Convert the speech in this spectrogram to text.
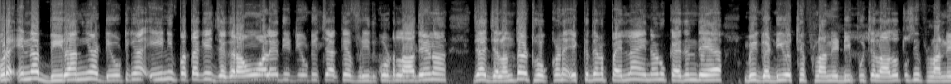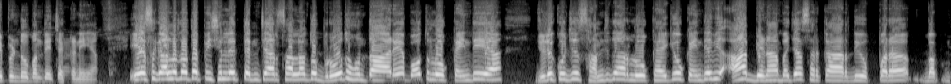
ਔਰ ਇਹਨਾਂ ਵੀਰਾਂ ਦੀਆਂ ਡਿਊਟੀਆਂ, ਇਹ ਨਹੀਂ ਪਤਾ ਕਿ ਜਗਰਾਉਂ ਵਾਲਿਆਂ ਦੀ ਡਿਊਟੀ ਚੱਕ ਕੇ ਫਰੀਦਕੋਟ ਲਾ ਦੇਣ ਜਾਂ ਜਲੰਧਰ ਠੋਕਣ, ਇੱਕ ਦਿਨ ਪਹਿਲਾਂ ਇਹਨਾਂ ਨੂੰ ਕਹਿ ਦਿੰਦੇ ਆ ਵੀ ਗੱਡੀ ਉੱਥੇ ਫਲਾਣੇ ਡੀਪੂ ਚ ਲਾ ਦਿਓ, ਤੁਸੀਂ ਫਲਾਣੇ ਪਿੰਡੋਂ ਬੰਦੇ ਚੱਕਣੇ ਆ। ਇਸ ਗੱਲ ਦਾ ਤਾਂ ਪਿਛਲੇ 3-4 ਸਾਲਾਂ ਤੋਂ ਵਿਰੋਧ ਹੁੰਦਾ ਆ ਰਿਹਾ, ਬਹੁਤ ਲੋਕ ਕਹਿੰਦੇ ਆ ਜਿਹੜੇ ਕੁਝ ਸਮਝਦਾਰ ਲੋਕ ਹੈਗੇ, ਉਹ ਕਹਿੰਦੇ ਵੀ ਆਹ ਬਿਨਾਂ ਵਜ੍ਹਾ ਸਰਕਾਰ ਦੇ ਉੱਪਰ, ਬ-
